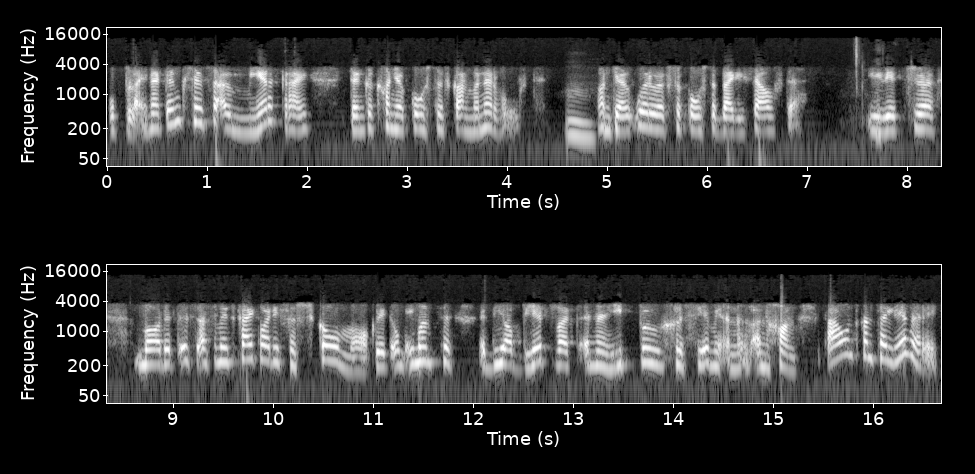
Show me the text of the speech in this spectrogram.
oplei. En ek dink soos 'n ou meer kry, dink ek gaan jou kostes kan minder word. Mm. Want jou oorhoofse koste bly dieselfde. Jy weet so, maar dit is as mens kyk waar die verskil maak, weet om iemand se diabetes wat in 'n hipoglysemie in ingaan, daai hond kan sy lewe red.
